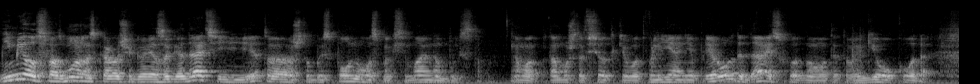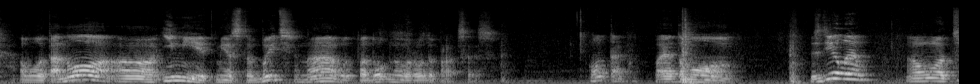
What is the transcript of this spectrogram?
имелась возможность, короче говоря, загадать, и это, чтобы исполнилось максимально быстро. Вот, потому что все-таки вот влияние природы, да, исходного вот этого геокода, вот, оно э, имеет место быть на вот подобного рода процессы. Вот так. Поэтому сделаем. Вот.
